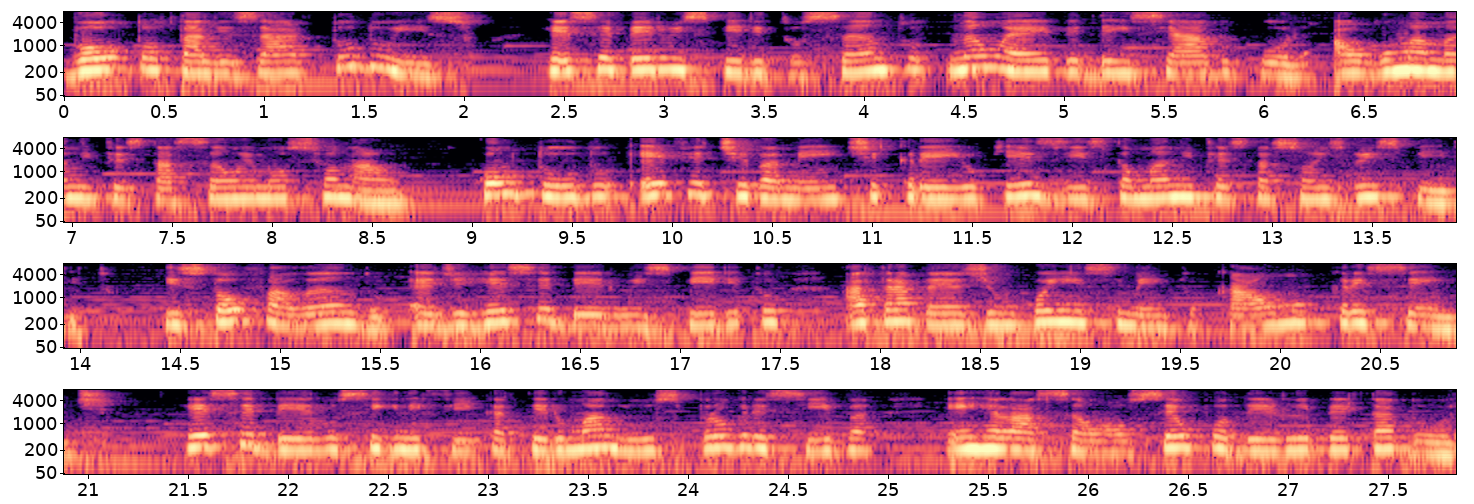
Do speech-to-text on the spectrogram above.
Vou totalizar tudo isso. Receber o Espírito Santo não é evidenciado por alguma manifestação emocional. Contudo, efetivamente creio que existam manifestações do Espírito. Estou falando é de receber o Espírito através de um conhecimento calmo crescente. Recebê-lo significa ter uma luz progressiva em relação ao seu poder libertador,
